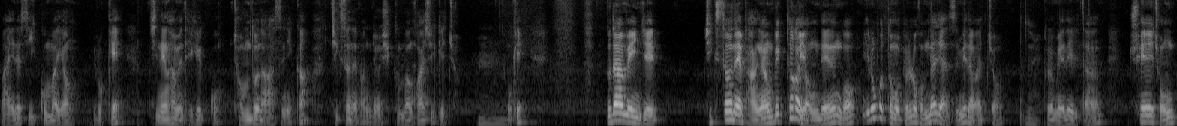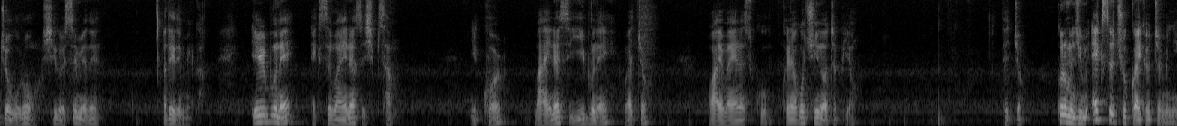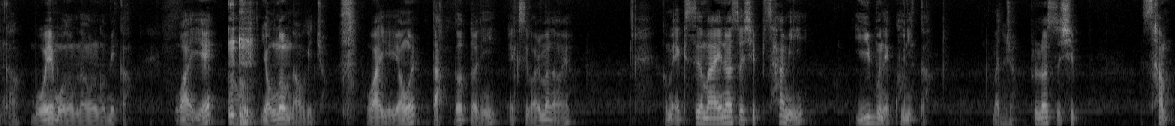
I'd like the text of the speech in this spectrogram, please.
마이너스 2, 0 이렇게 진행하면 되겠고 점도 나왔으니까 직선의 방정식 금방 구할 수 있겠죠. 음, 오케이? 그 다음에 이제 직선의 방향 벡터가 0 되는 거 이런 것도 뭐 별로 겁나지 않습니다. 맞죠? 네. 그러면 일단 최종적으로 식을 쓰면은 어떻게 됩니까? 1분의 x-13 이퀄 마이너스 2분의 맞죠? y-9 그리고 g는 어차피 0 됐죠? 그러면 지금 x축과의 교점이니까 뭐에 뭐 넣으면 나오는 겁니까? y에 0 넣으면 나오겠죠. y에 0을 딱 넣었더니 x가 얼마 나와요? 그럼 x-13이 2분의 9니까 맞죠? 플러스 13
